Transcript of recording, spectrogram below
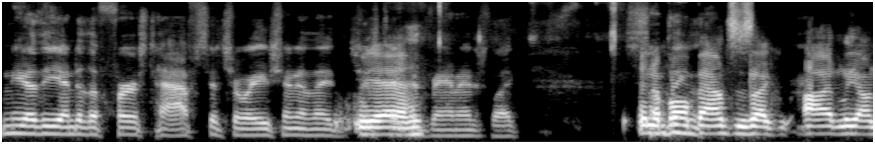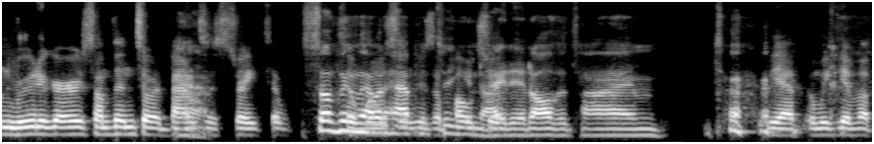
near the end of the first half situation, and they just Yeah. take advantage. Like, and the ball bounces like oddly on Rudiger or something, so it bounces straight to something to that would happen to. United all the time. yeah, and we give up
